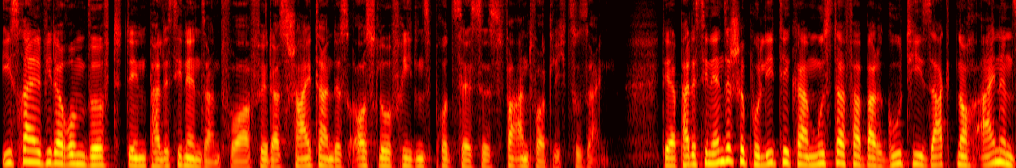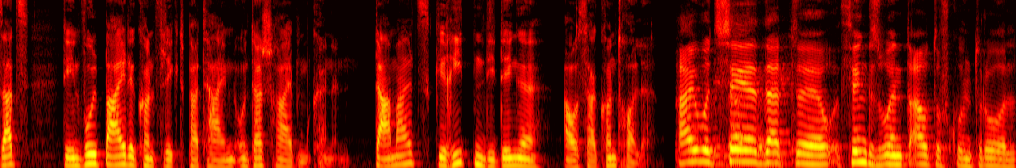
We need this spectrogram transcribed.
Israel wiederum wirft den Palästinensern vor, für das Scheitern des Oslo-Friedensprozesses verantwortlich zu sein. Der palästinensische Politiker Mustafa Barghouti sagt noch einen Satz, den wohl beide Konfliktparteien unterschreiben können. Damals gerieten die Dinge außer Kontrolle. I would say that uh, things went out of control.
